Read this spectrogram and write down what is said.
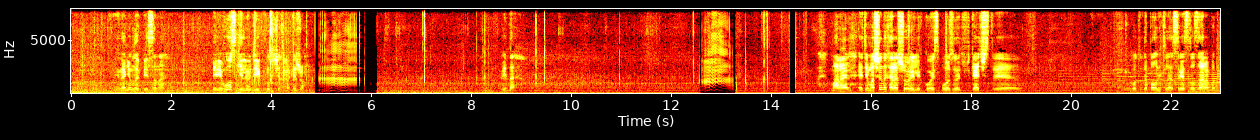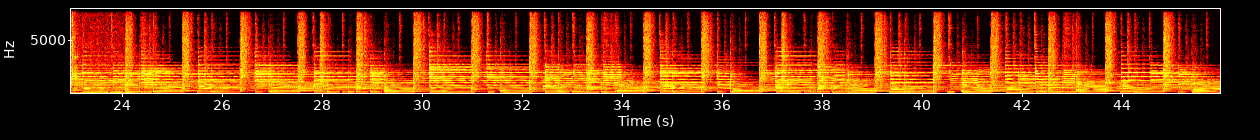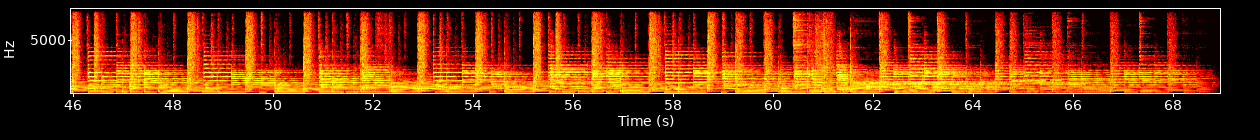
И на нем написано перевозки, люди и груз. Сейчас покажу. Видно? Мораль. Эти машины хорошо и легко использовать в качестве какого-то дополнительного средства заработка.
